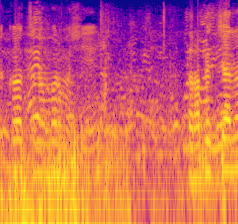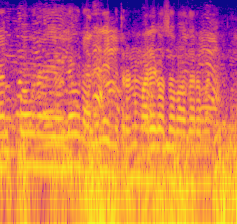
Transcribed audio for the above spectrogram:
एकच नंबर म्हशी. आहे तर आपले चॅनल पाहून येऊन आलेले आहे मित्रांनो मारेगावचा बाजारामध्ये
